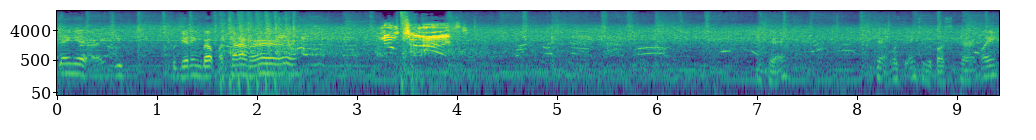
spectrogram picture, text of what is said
Dang it, I keep forgetting about my timer. Neutralized! Okay. Can't look into the bus apparently.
